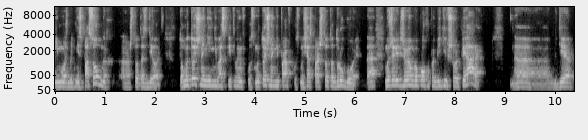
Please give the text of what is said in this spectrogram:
и, может быть, не способных что-то сделать, то мы точно не, не воспитываем вкус, мы точно не про вкус, мы сейчас про что-то другое. Да? Мы же ведь живем в эпоху победившего пиара, да, где,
